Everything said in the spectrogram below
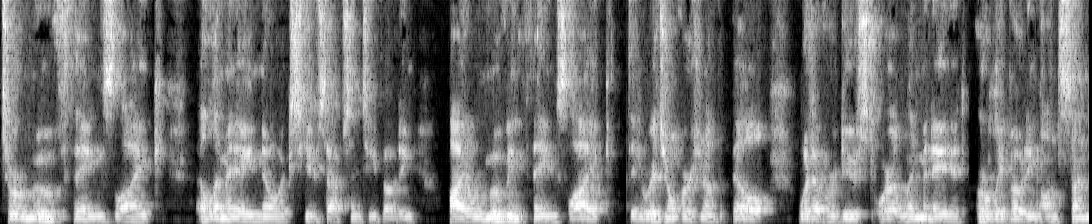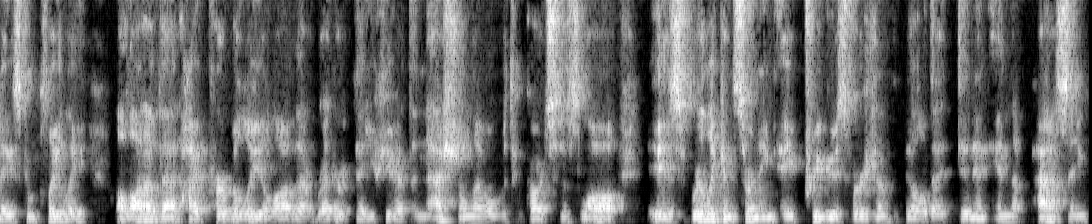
to remove things like eliminating no excuse absentee voting, by removing things like the original version of the bill would have reduced or eliminated early voting on Sundays completely. A lot of that hyperbole, a lot of that rhetoric that you hear at the national level with regards to this law is really concerning a previous version of the bill that didn't end up passing.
